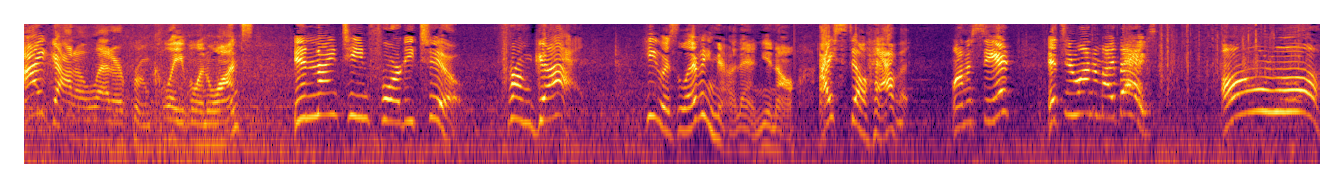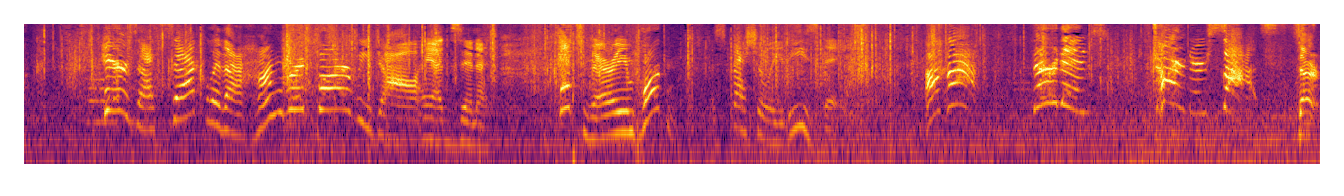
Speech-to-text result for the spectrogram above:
I got a letter from Cleveland once in 1942 from God. He was living there then, you know. I still have it. Want to see it? It's in one of my bags. Oh, look. Here's a sack with a hundred Barbie doll heads in it. That's very important, especially these days. Aha! There it is! Tartar sauce! Sir,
